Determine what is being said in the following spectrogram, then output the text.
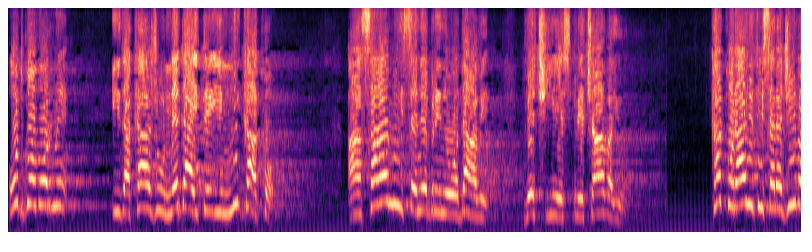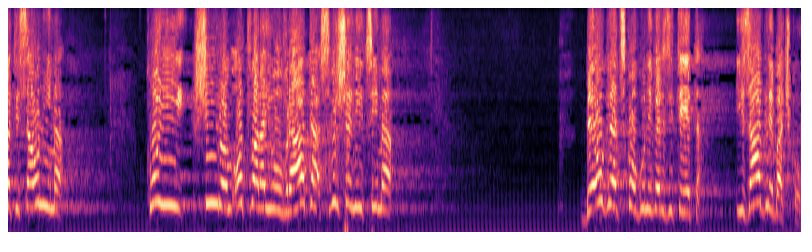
odgovorne i da kažu ne dajte im nikako. A sami se ne brinu o davi već je spriječavaju kako raditi i sarađivati sa onima koji širom otvaraju vrata svršenicima Beogradskog univerziteta? I Zagrebačkog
